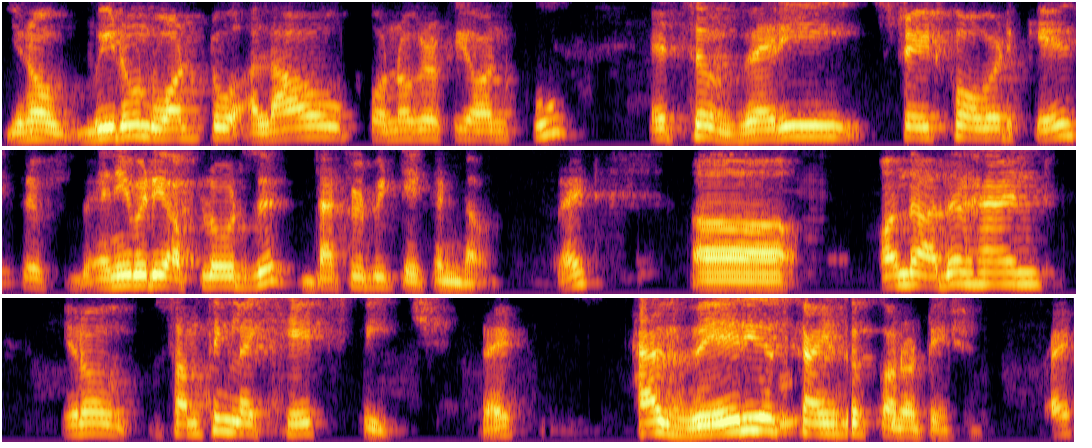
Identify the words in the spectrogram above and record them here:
you know we don't want to allow pornography on Koo. It's a very straightforward case. If anybody uploads it, that will be taken down, right? Uh, on the other hand, you know something like hate speech, right, has various kinds of connotation, right?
